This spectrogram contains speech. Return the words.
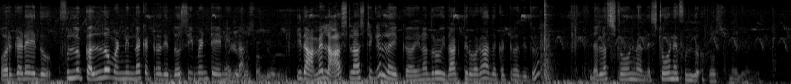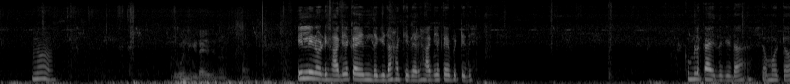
ಹೊರಗಡೆ ಇದು ಫುಲ್ಲು ಕಲ್ಲು ಮಣ್ಣಿಂದ ಕಟ್ಟಿರೋದಿದ್ದು ಸಿಮೆಂಟ್ ಏನಿಲ್ಲ. ಇದು ಆಮೇಲೆ ಲಾಸ್ಟ್ ಲಾಸ್ಟಿಗೆ ಲೈಕ್ ಏನಾದರೂ ಇದಾಗ್ತಿರುವಾಗ ಅದು ಕಟ್ಟಿರೋದಿದ್ದು. ಇದೆಲ್ಲ ಸ್ಟೋನಲ್ಲಿ ಸ್ಟೋನೇ ಫುಲ್ಲು ಹ್ಞೂ. ಇಲ್ಲಿ ನೋಡಿ ಹಾಗಲಕಾಯಿಂದ ಗಿಡ ಹಾಕಿದ್ದಾರೆ. ಹಾಗಲಕಾಯಿ ಬಿಟ್ಟಿದೆ. ಕುಂಬಳಕಾಯಿದು ಗಿಡ ಟೊಮೊಟೊ.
